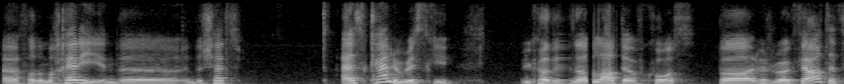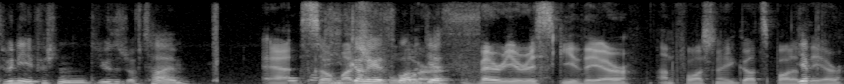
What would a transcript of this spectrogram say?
uh, for the machete in the in the shed. That's kind of risky, because it's not allowed there, of course. But if it works out, that's really efficient usage of time. Uh, so he's much gonna get for spotted, yes. very risky there. Unfortunately, got spotted Yep. there.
